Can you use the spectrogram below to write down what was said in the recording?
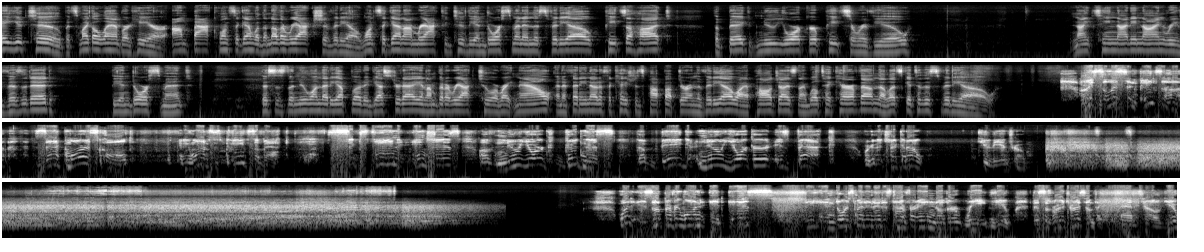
Hey YouTube, it's Michael Lambert here. I'm back once again with another reaction video. Once again, I'm reacting to the endorsement in this video, Pizza Hut, the Big New Yorker Pizza Review, 1999 Revisited, the endorsement. This is the new one that he uploaded yesterday, and I'm going to react to it right now. And if any notifications pop up during the video, I apologize, and I will take care of them. Now let's get to this video. All right, so listen, Pizza Hut. Zach Morris called, and he wants his pizza back. 16 inches of New York goodness. The big New Yorker is back. We're going to check it out. Cue the intro. What is up, everyone? It is the endorsement, and it is time for another review. This is where I try something and tell you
